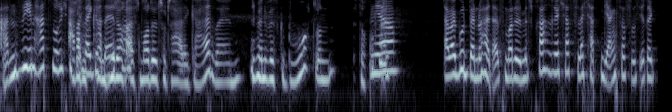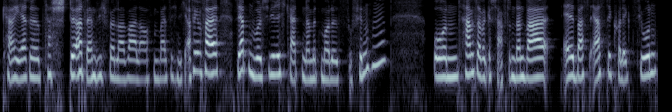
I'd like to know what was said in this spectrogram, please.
Ansehen hat, so richtig Aber in das der kann Gesellschaft. dir doch als Model total egal sein. Ich meine, du wirst gebucht und ist doch cool. Ja. Aber gut, wenn du halt als Model Mitspracherecht hast, vielleicht hatten die Angst, dass es ihre Karriere zerstört, wenn sie für Laval laufen, weiß ich nicht. Auf jeden Fall, sie hatten wohl Schwierigkeiten damit, Models zu finden und haben es aber geschafft. Und dann war Elbas erste Kollektion,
